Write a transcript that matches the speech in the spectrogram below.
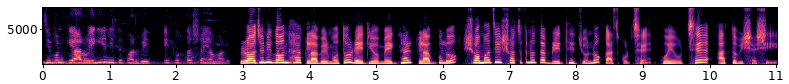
জীবনকে আরও এগিয়ে নিতে পারবে, এই প্রত্যাশাই আমার। রজনীগন্ধা ক্লাবের মতো রেডিও মেঘনার ক্লাবগুলো সমাজের সচেতনতা বৃদ্ধির জন্য কাজ করছে। হয়ে উঠছে আত্মবিশ্বাসী।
